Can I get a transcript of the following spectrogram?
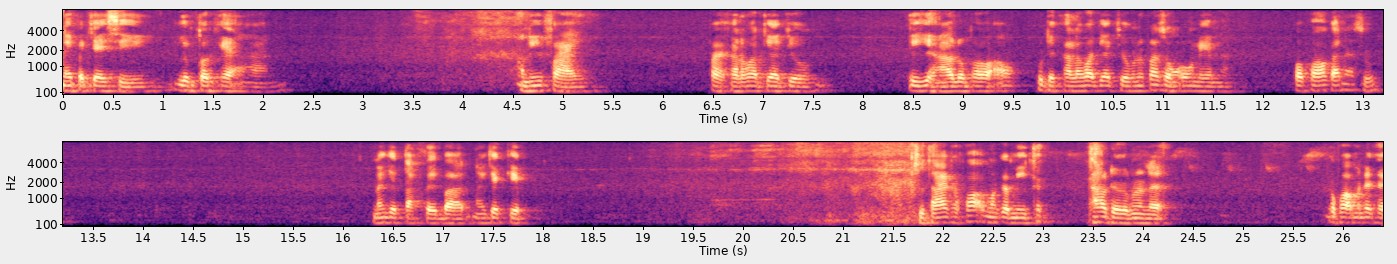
ในปัจจัยสี่เริ่มต้นแค่อาหาร อันนี้ฝ่ายฝ่ายคารวะญาติโยมตีหาหลวงพ่อเอาพูดถึงคารวะญาติโยมและพระสงฆ์องค์เนรนะพอๆกันนะสุนั่นจะตักใส่บาตรนั่นจะเก็บ สุดท้ายกระเพาะมันก็มีเท่าเดิมนั่นแหละ ระเพาะมันได้ข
